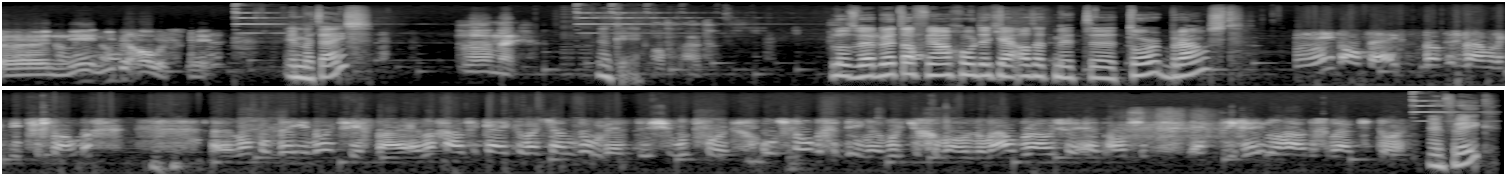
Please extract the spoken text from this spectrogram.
Uh, nee, niet bij alles, nee. En Matthijs? Uh, nee. Oké. Okay. Altijd uit. Lot, we hebben net al van jou gehoord dat jij altijd met eh Tor browst. Niet altijd, dat is namelijk niet verstandig. Eh, want dan ben je nooit zichtbaar. En dan gaan ze kijken wat je aan het doen bent. Dus je moet voor onschuldige dingen moet je gewoon normaal browsen. En als je het echt privé wil houden, gebruik je Tor. En Freek?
